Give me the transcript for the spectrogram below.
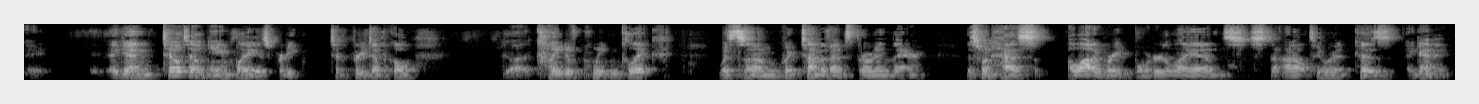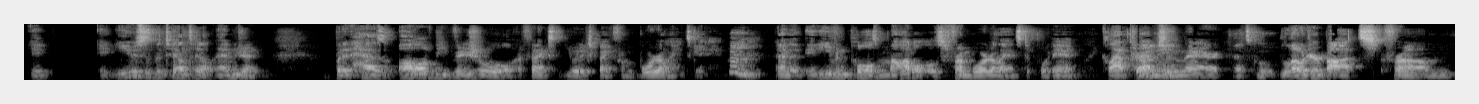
It- again, Telltale gameplay is pretty t- pretty typical. Uh, kind of point and click with some quick time events thrown in there. This one has a lot of great Borderlands style to it because again, it, it it uses the Telltale engine, but it has all of the visual effects that you would expect from a Borderlands game, Hmm. and it, it even pulls models from Borderlands to put in, like claptraps Oh, in there, That's cool. loader bots from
